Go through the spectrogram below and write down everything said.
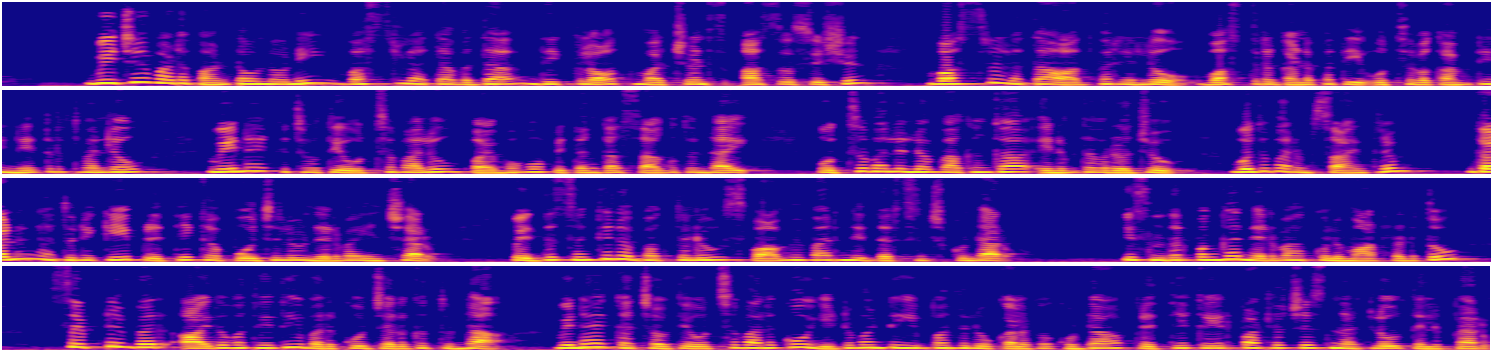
విజయవాడ వంటంలోని వస్త్రలత వద్ద the cloth merchants association Vastralatha ఆధ్వర్యంలో వస్త్ర గణపతి ఉత్సవ కమిటీ నేతృత్వంలో వినాయక చవితి ఉత్సవాలు వైభవోపేతంగా సాగుతున్నాయి. ఉత్సవాలలో భాగంగా ఎనిమిదవ రోజు బుధవారం సాయంత్రం గణనాథునికి ప్రత్యేక పూజలు నిర్వహించారు. పెద్ద సంఖ్యలో భక్తులు స్వామివారిని దర్శించుకున్నారు. ఈ సందర్భంగా నిర్వాహకులు మాట్లాడుతూ సెప్టెంబర్ ఐదవ తేదీ వరకు జరుగుతున్న వినాయక చవితి ఉత్సవాలకు ఎటువంటి ఇబ్బందులు కలగకుండా ప్రత్యేక ఏర్పాట్లు చేసినట్లు తెలిపారు.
